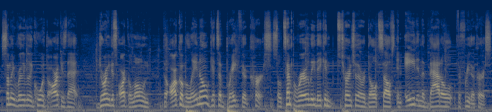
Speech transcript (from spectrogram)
Something really, really cool with the arc is that during this arc alone, the Arcobaleno get to break their curse. So temporarily, they can turn to their adult selves and aid in the battle to free their curse.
